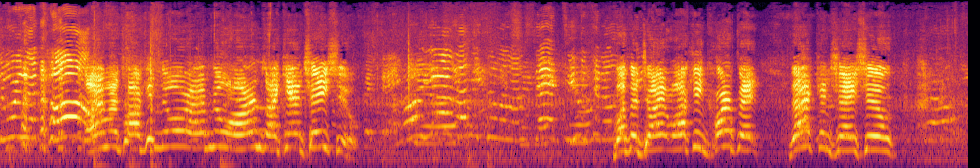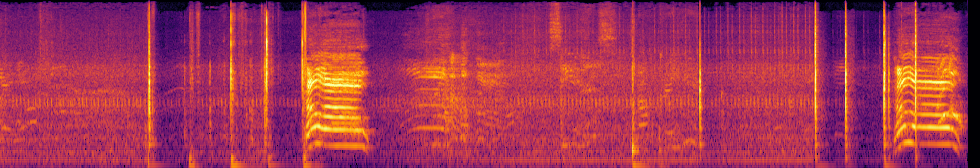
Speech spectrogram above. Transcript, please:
doing the call. I'm a talking door, I have no arms, I can't chase you. Oh, yeah, let me do it instead. You But the giant walking carpet, that can chase you. Hello! See this? Not right here. Hello!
